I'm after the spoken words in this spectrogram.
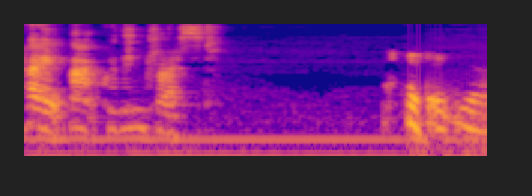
pay it back with interest. yeah.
